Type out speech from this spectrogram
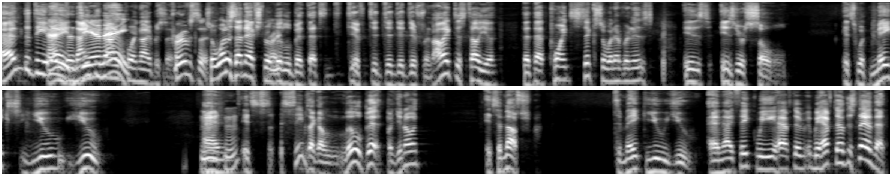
And the DNA, And the ninety DNA nine point nine percent. Proves it. So what is that extra Right. little bit that's diff- di- di- di- different? I like to tell you that that point six or whatever it is is is your soul. It's what makes you you. and mm-hmm. it's it seems like a little bit, but you know what? It's enough to make you you. And I think we have to we have to understand that.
